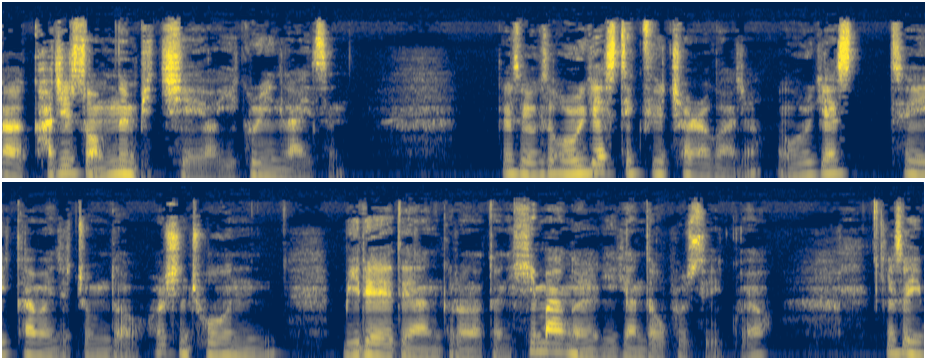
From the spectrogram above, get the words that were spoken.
가 가질 수 없는 빛이에요. 이 그린 라이트는. 그래서 여기서 올게스틱 퓨처라고 하죠. 올게스틱 하면 이제 좀 더 훨씬 좋은 미래에 대한 그런 어떤 희망을 얘기한다고 볼 수 있고요. 그래서 이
